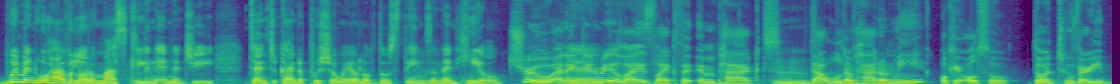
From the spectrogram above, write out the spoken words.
women who have a lot of masculine energy tend to kind of push away all of those things and then heal. True, and I didn't realize like the impact Mm. that would have had on me. Okay, also there were two very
